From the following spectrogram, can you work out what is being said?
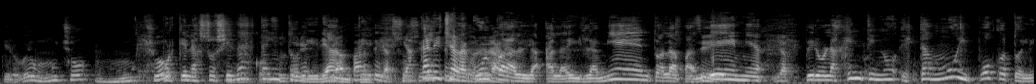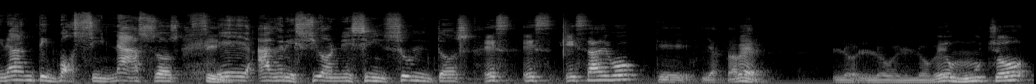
que lo veo mucho, mucho. Porque la sociedad está y intolerante. la Y sociedad acá le echa la culpa al, al aislamiento, a la pandemia, y a- pero la gente no está muy poco tolerante, bocinazos, Sí. eh, agresiones, insultos. Es, es, es algo que, y hasta ver, lo, lo- lo veo mucho,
